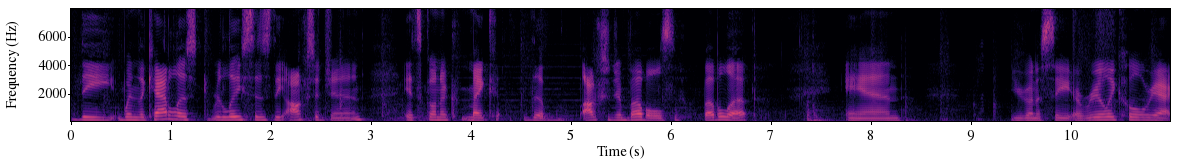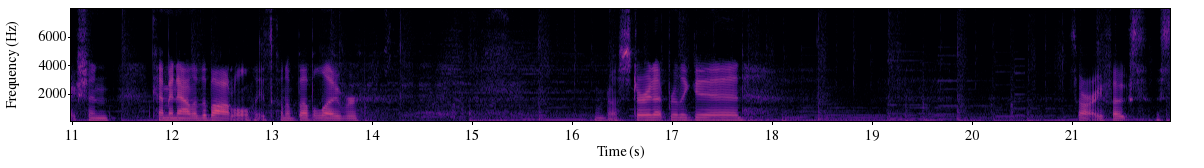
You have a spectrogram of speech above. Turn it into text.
the when the catalyst releases the oxygen, it's going to make the oxygen bubbles bubble up, and you're going to see a really cool reaction coming out of the bottle. It's going to bubble over. We're going to stir it up really good. Sorry, folks, this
